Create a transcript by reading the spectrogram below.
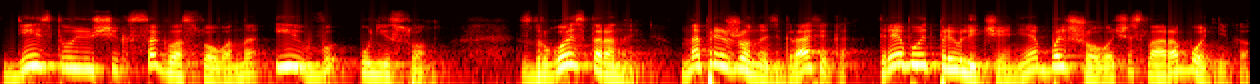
действующих согласованно и в унисон. С другой стороны, напряженность графика требует привлечения большого числа работников.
